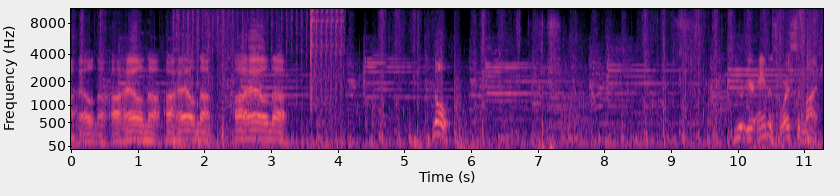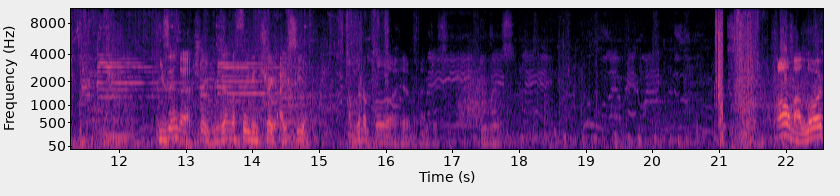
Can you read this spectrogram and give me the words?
Ah hell no! Ah hell no! Ah hell no! Ah hell no! No! Your, your aim is worse than mine. He's in that tree. He's in the freaking tree. I see him. I'm gonna pull uh, him and just do this. Oh my lord!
